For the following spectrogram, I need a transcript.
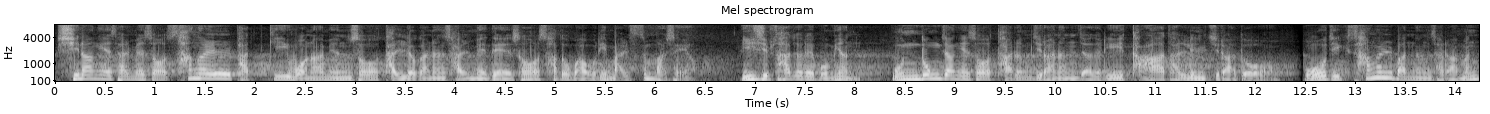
신앙의 삶에서 상을 받기 원하면서 달려가는 삶에 대해서 사도 바울이 말씀하세요. 24절에 보면 운동장에서 다름질하는 자들이 다 달릴지라도 오직 상을 받는 사람은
